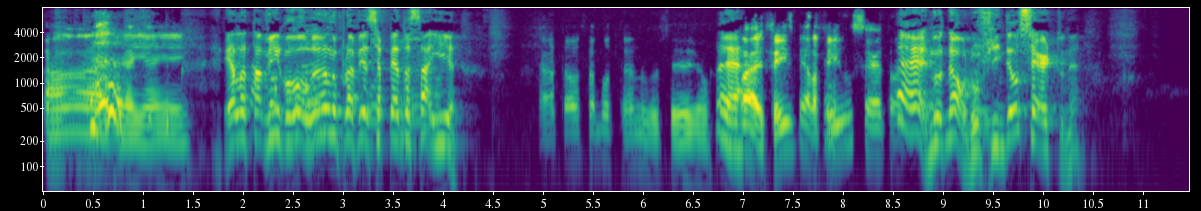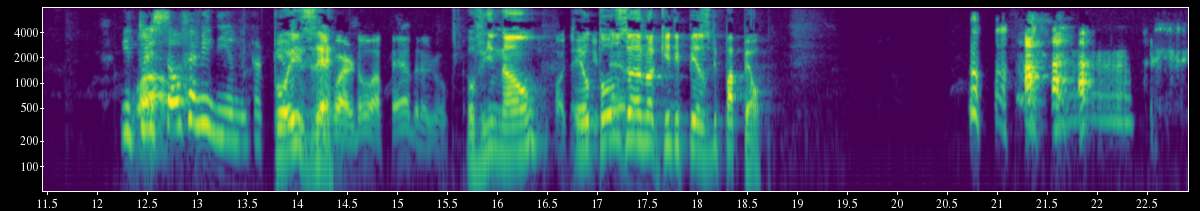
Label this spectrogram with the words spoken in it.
Ai, ai, ai, ai. Ela tava enrolando pra ver se a pedra saía. Ela tava sabotando você, João. É. Ué, fez, ela fez o certo. É, no- não, no fim deu certo, né? Intuição feminina. Tá? Pois Você é. guardou a pedra, João? Eu vi não. Potinho Eu tô pedra. usando aqui de peso de papel.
